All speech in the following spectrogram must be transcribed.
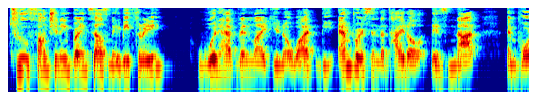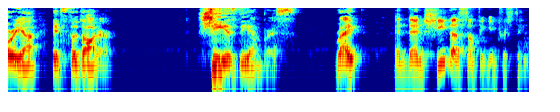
two functioning brain cells, maybe three, would have been like, you know what? The Empress in the title is not Emporia, it's the daughter. She is the Empress. Right? And then she does something interesting.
